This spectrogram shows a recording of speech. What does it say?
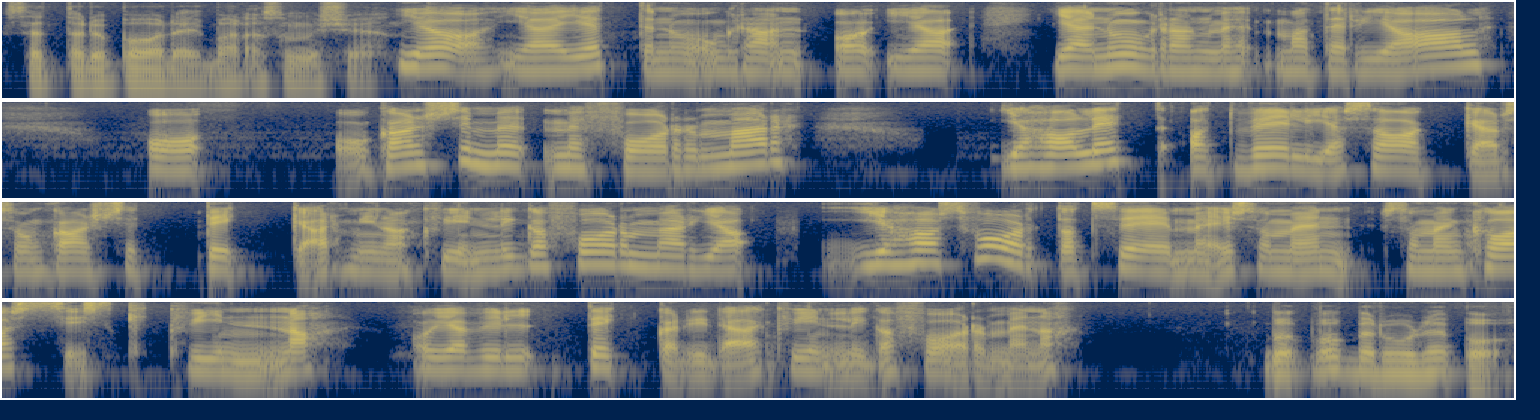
sätter du på dig bara som är skönt? Ja, jag är jättenoggrann och jag, jag är noggrann med material och, och kanske med, med former. Jag har lätt att välja saker som kanske täcker mina kvinnliga former. Jag, jag har svårt att se mig som en, som en klassisk kvinna och jag vill täcka de där kvinnliga formerna. V vad beror det på?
